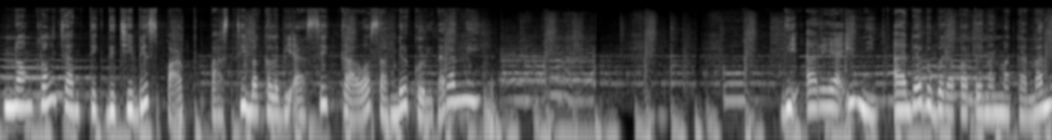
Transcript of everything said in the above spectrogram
Nongkrong cantik di Cibis Park pasti bakal lebih asik kalau sambil kulineran nih. Di area ini ada beberapa tenan makanan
